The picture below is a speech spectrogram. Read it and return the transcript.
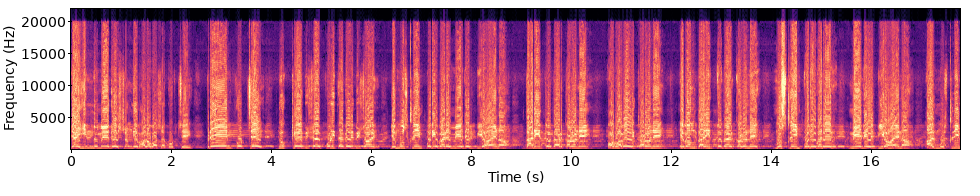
যা হিন্দু মেয়েদের সঙ্গে ভালোবাসা করছে, প্রেম করছে, দুঃখের বিষয়, পরিতাপের বিষয়, যে মুসলিম পরিবারের মেয়েদের বিয়ে হয় না, দারিদ্রতার কারণে, অভাবের কারণে এবং দারিদ্রতার কারণে মুসলিম পরিবারের মেয়েদের বিয়ে হয় না আর মুসলিম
